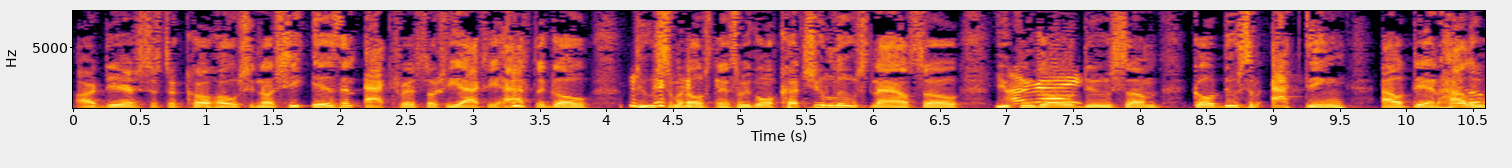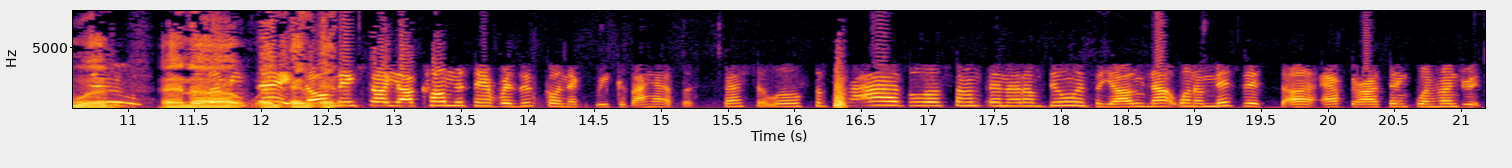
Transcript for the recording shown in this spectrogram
our dear sister co-host, you know, she is an actress, so she actually has to go do some of those things. So we're going to cut you loose now so you can right. go do some, go do some acting out there in Hollywood. And, well, uh, let me say, and, and, y'all and, make sure y'all come to San Francisco next week because I have a special little surprise, a little something that I'm doing. So y'all do not want to miss it, uh, after our Think 100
